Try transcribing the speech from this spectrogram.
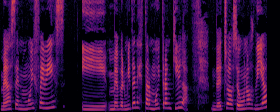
me hacen muy feliz y me permiten estar muy tranquila. De hecho, hace unos días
